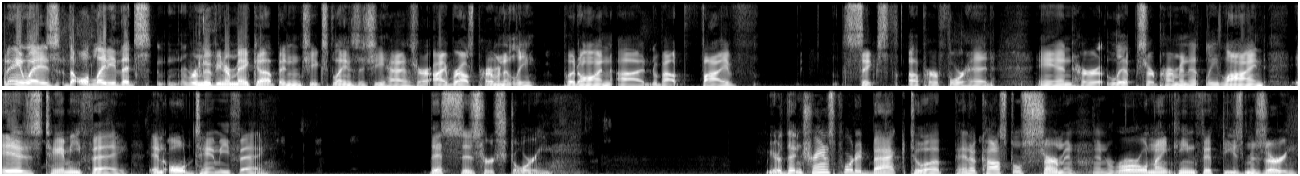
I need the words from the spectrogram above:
But anyways, the old lady that's removing her makeup and she explains that she has her eyebrows permanently put on uh, about five sixth up her forehead and her lips are permanently lined is Tammy Faye, an old Tammy Faye. This is her story. We are then transported back to a Pentecostal sermon in rural 1950s Missouri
